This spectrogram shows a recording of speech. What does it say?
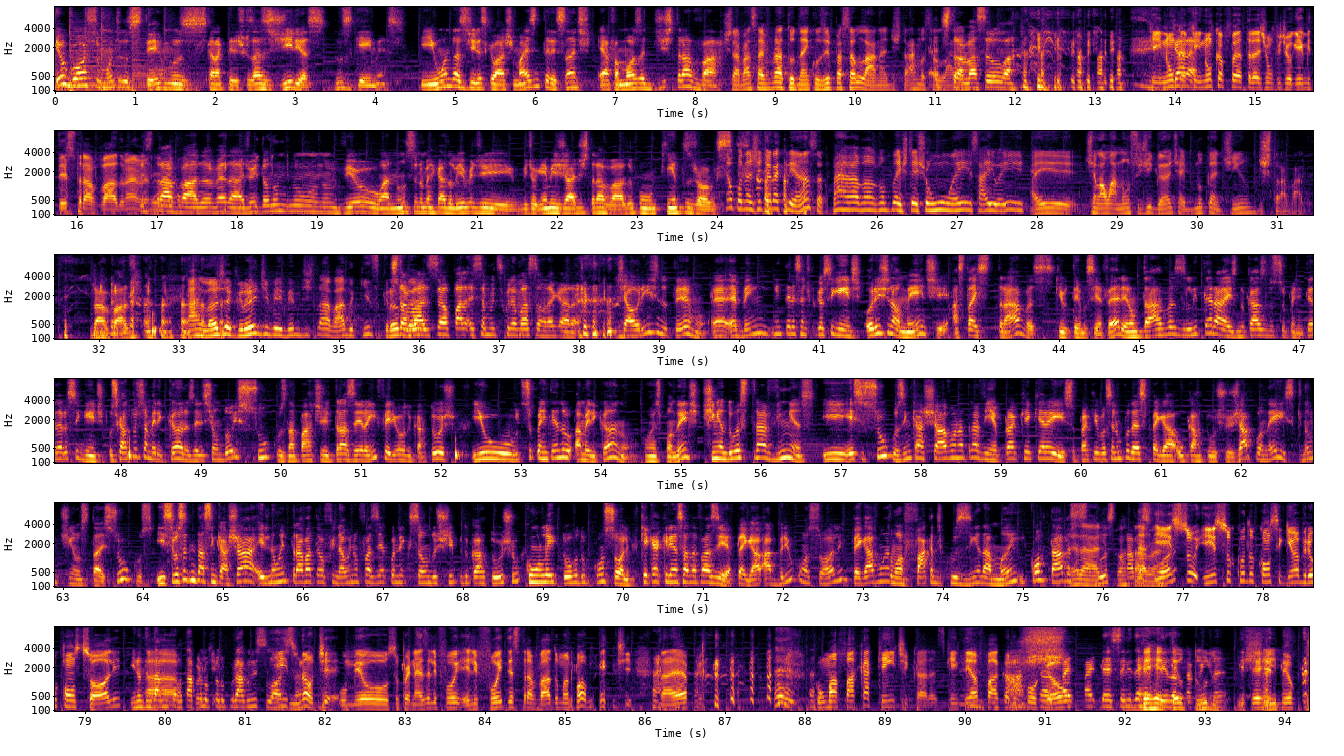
Eu gosto muito dos termos característicos, as gírias dos gamers. E uma das gírias que eu acho mais interessante é a famosa destravar. Destravar serve pra tudo, né? Inclusive pra celular, né? Destravar meu É celular. destravar celular. Quem nunca, Cara- quem nunca foi atrás de um videogame destravado, né, velho? Destravado, é verdade. Ou então não, não, não viu um anúncio no Mercado Livre de videogame já destravado com 500 jogos. Não, quando a gente era criança, pá, pá, pá, com o PlayStation 1 aí, saiu aí. Aí tinha lá um anúncio gigante aí no cantinho, destravado. Destravado. A loja grande vendendo destravado, que escroto. Destravado, né? isso é, uma, para- isso é muita esculhambação, né, cara? a origem do termo é, é bem interessante, porque é o seguinte: originalmente, as tais travas que o termo se refere eram travas literais. No caso do Super Nintendo, era o seguinte: os cartuchos americanos eles tinham dois sulcos na parte traseira inferior do cartucho, e o Super Nintendo americano, correspondente, tinha duas travinhas, e esses sulcos encaixavam na travinha. Pra que que era isso? Pra que você não pudesse pegar o cartucho japonês, que não tinha os tais sulcos, e se você tentasse encaixar, ele não entrava até o final e não fazia a conexão do chip do cartucho com o leitor do console. O que, que a criançada fazia? Pegava, abria o console, pegava uma, uma faca de cozinha da mãe e cortava essas Verdade, duas cortava. fora Isso, isso quando conseguiam abrir o console. e não tentavam Ah, cortar pelo, porque- pelo buraco do slot, isso, né? não, o meu Super NES ele foi, ele foi destravado manualmente na época. com uma faca quente, cara. Esquentei a faca no fogão Vai, vai descendo e. Derreteu travinha, tudo. né? e derreteu.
